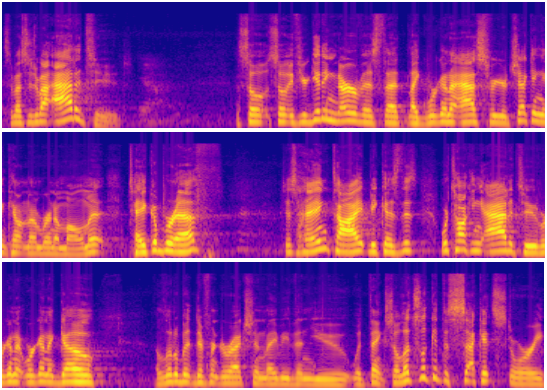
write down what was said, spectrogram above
It's a message about attitude. So, so if you're getting nervous that like we're going to ask for your checking account number in a moment, take a breath. Just hang tight because this we're talking attitude. We're going to we're going to go a little bit different direction maybe than you would think. So let's look at the second story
